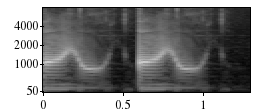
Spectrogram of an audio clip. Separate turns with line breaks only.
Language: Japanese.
Oil, oil.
